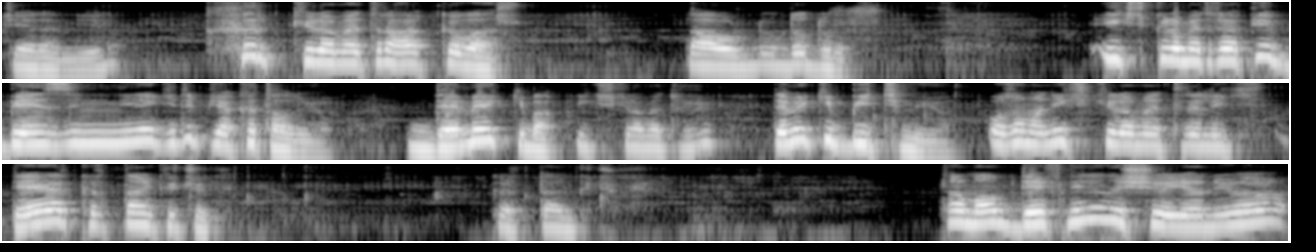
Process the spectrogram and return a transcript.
Ceren diyelim. 40 kilometre hakkı var. Daha orada durur. X kilometre yapıyor benzinliğe gidip yakıt alıyor. Demek ki bak X kilometre demek ki bitmiyor. O zaman X kilometrelik değer 40'tan küçük. 40'tan küçük. Tamam Defne'nin ışığı yanıyor.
